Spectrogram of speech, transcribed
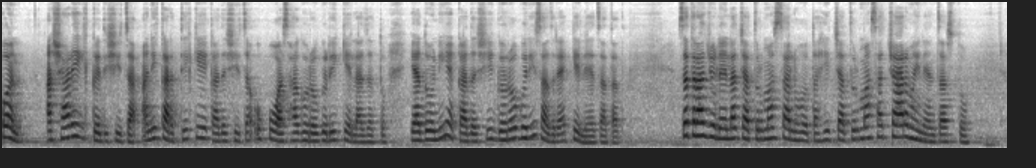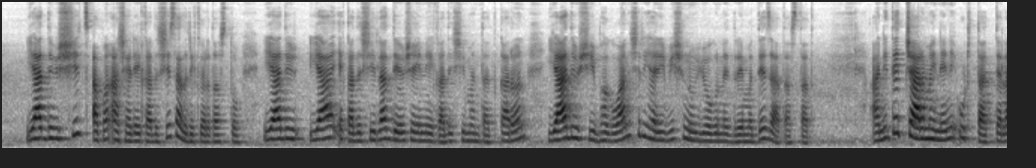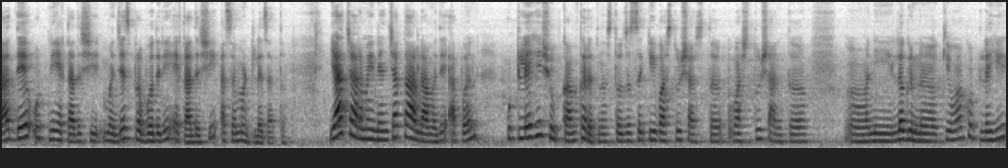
पण आषाढी एकादशीचा आणि कार्तिकी एकादशीचा उपवास हा घरोघरी केला जातो. या दोन्ही एकादशी घरोघरी साजऱ्या केल्या जातात. सतरा जुलैला चातुर्मास चालू होत आहे. चातुर्मास हा चार महिन्यांचा असतो. या दिवशीच आपण आषाढी एकादशी साजरी करत असतो. या दिव या एकादशीला देवशयनी एकादशी म्हणतात. कारण या दिवशी भगवान श्रीहरी विष्णू योगनिद्रेमध्ये जात असतात. आणि ते चार महिन्यांनी उठतात. त्याला देव उठणी एकादशी म्हणजेच प्रबोधनी एकादशी असं म्हटलं जातं. या चार महिन्यांच्या कालामध्ये आपण कुठलेही शुभकाम करत नसतो. जसं की वास्तुशास्त्र वास्तुशांत आणि लग्न किंवा कुठलंही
